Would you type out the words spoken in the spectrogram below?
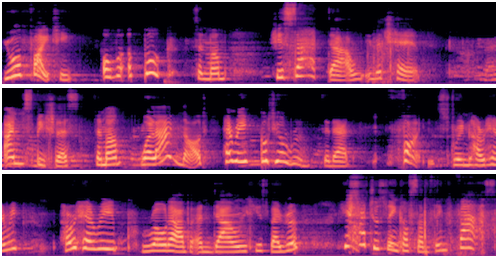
You're fighting over a book, said Mom. She sat down in a chair. I'm speechless, said Mom. Well, I'm not. Harry, go to your room, said Dad. Fine, screamed Hard Henry. Hard Henry rolled up and down his bedroom. He had to think of something fast.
